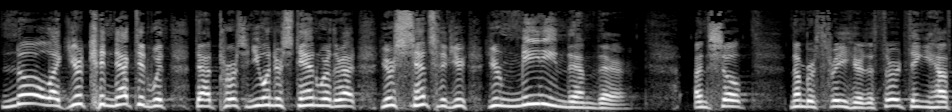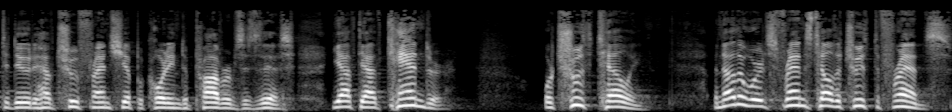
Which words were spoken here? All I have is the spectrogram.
No, like you're connected with that person. You understand where they're at. You're sensitive. You're, you're meeting them there. And so, number three here, the third thing you have to do to have true friendship according to Proverbs is this. You have to have candor or truth telling. In other words, friends tell the truth to friends.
